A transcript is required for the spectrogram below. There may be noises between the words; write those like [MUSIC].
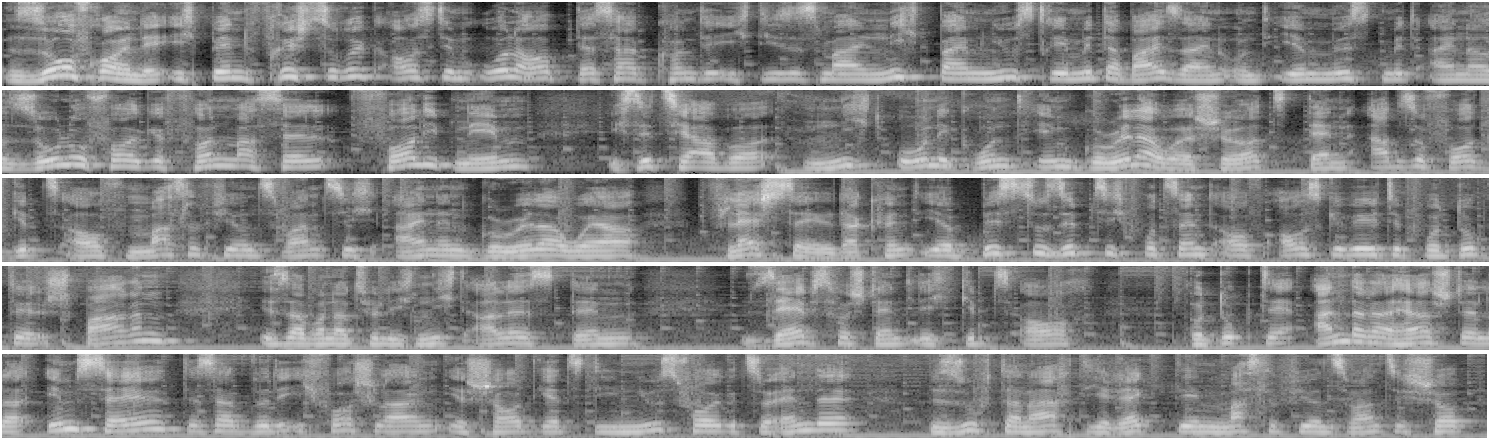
So, Freunde, ich bin frisch zurück aus dem Urlaub, deshalb konnte ich dieses Mal nicht beim Newsstream mit dabei sein und ihr müsst mit einer Solo-Folge von Marcel Vorlieb nehmen. Ich sitze hier aber nicht ohne Grund im Gorillaware-Shirt, denn ab sofort gibt es auf Muscle24 einen Gorillaware Flash Sale. Da könnt ihr bis zu 70% auf ausgewählte Produkte sparen, ist aber natürlich nicht alles, denn selbstverständlich gibt es auch Produkte anderer Hersteller im Sale. Deshalb würde ich vorschlagen, ihr schaut jetzt die News-Folge zu Ende, besucht danach direkt den Muscle24 Shop,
